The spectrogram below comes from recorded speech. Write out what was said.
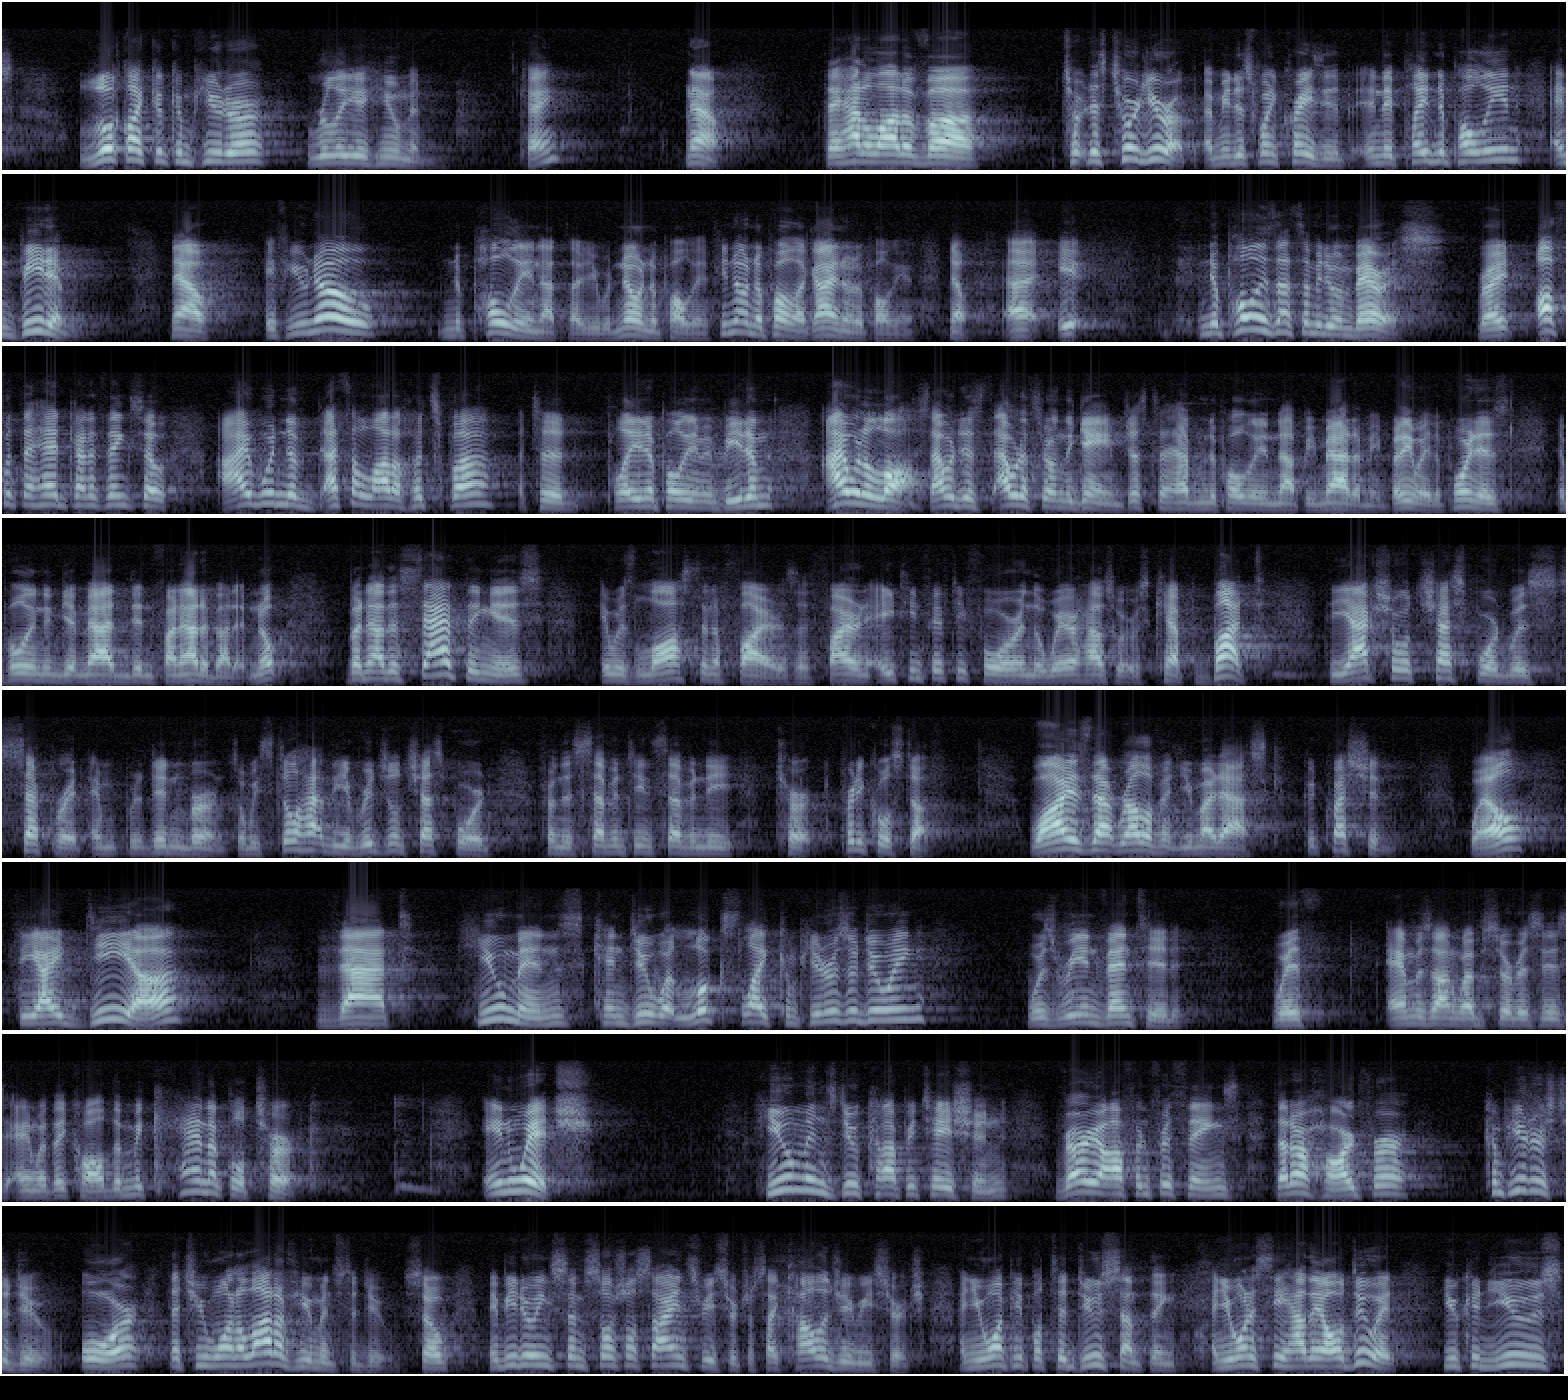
Looked like a computer, really a human. Okay? Now, they had a lot of, uh, this toured Europe. I mean, this went crazy. And they played Napoleon and beat him. Now, if you know Napoleon, not that you would know Napoleon, if you know Napoleon like I know Napoleon, no, uh, it, Napoleon's not somebody to embarrass, right? Off with the head kind of thing. So I wouldn't have, that's a lot of chutzpah to play Napoleon and beat him. I would have lost. I would just, I would have thrown the game just to have Napoleon not be mad at me. But anyway, the point is, Napoleon didn't get mad and didn't find out about it. Nope. But now the sad thing is, it was lost in a fire. There's a fire in 1854 in the warehouse where it was kept. But the actual chessboard was separate and didn't burn. So we still have the original chessboard from the 1770 Turk. Pretty cool stuff. Why is that relevant, you might ask? Good question. Well, the idea that humans can do what looks like computers are doing was reinvented with Amazon Web Services and what they call the mechanical Turk, in which humans do computation very often for things that are hard for computers to do or that you want a lot of humans to do. So maybe you're doing some social science research or psychology research and you want people to do something and you want to see how they all do it. You could use,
